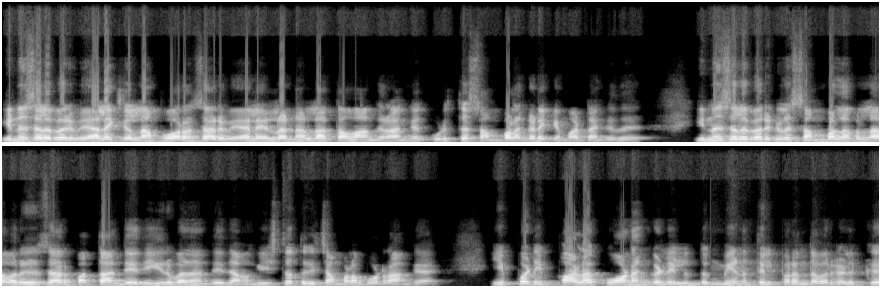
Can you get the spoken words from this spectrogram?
இன்னும் சில பேர் வேலைக்கெல்லாம் போகிறோம் சார் வேலையெல்லாம் நல்லா தான் வாங்குறாங்க கொடுத்த சம்பளம் கிடைக்க மாட்டேங்குது. இன்னும் சில பேருக்கு சம்பளம் எல்லாம் வருது சார் பத்தாம் தேதி இருபதாம் தேதி அவங்க இஷ்டத்துக்கு சம்பளம் போடுறாங்க. இப்படி பல கோணங்களில் இந்த மீனத்தில் பிறந்தவர்களுக்கு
